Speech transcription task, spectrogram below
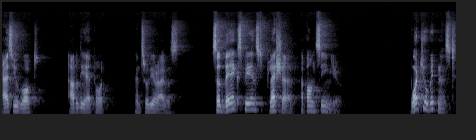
as you walked out of the airport and through the arrivals. So they experienced pleasure upon seeing you. What you witnessed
